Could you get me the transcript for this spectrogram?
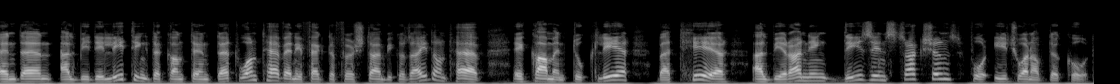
and then I'll be deleting the content that won't have any effect the first time because I don't have a comment to clear but here I'll be running these instructions for each one of the code.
